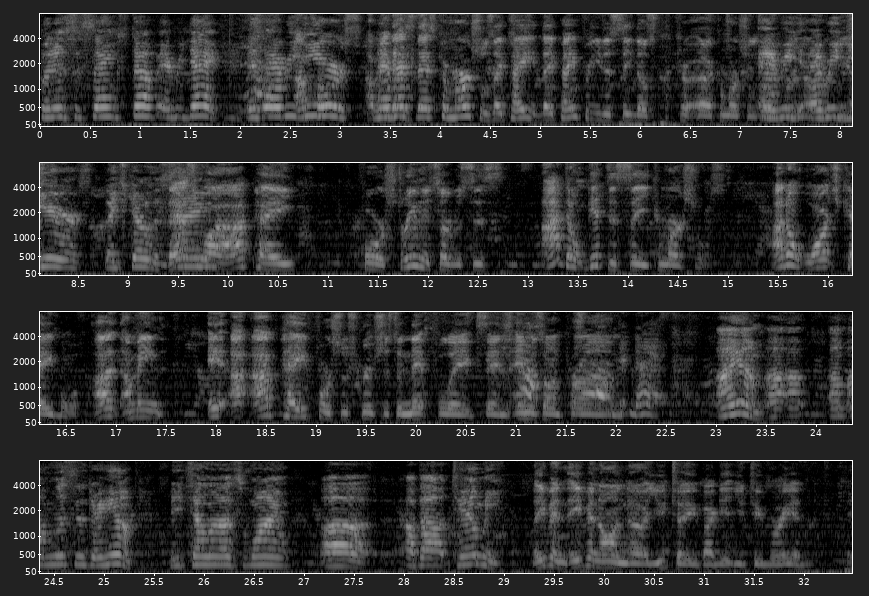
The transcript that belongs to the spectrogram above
But it's the same stuff every day. It's every Of year. course, I mean every, that's that's commercials. They pay they pay for you to see those co- uh, commercials every and over every again. year they show the That's same. That's why I pay for streaming services. I don't get to see commercials. I don't watch cable. I I mean, it, I, I pay for subscriptions to Netflix and Amazon Prime. I am. I, I, I'm, I'm listening to him. He's telling us why uh, about Tammy. Even even on uh, YouTube, I get YouTube Red.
